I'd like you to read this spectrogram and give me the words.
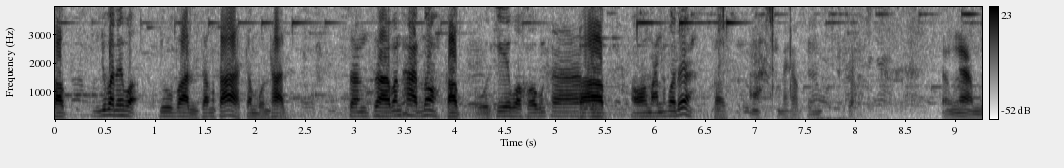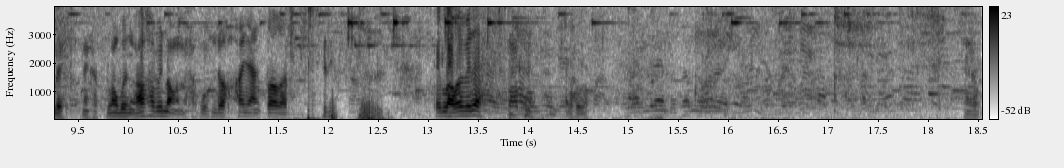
ครับอยู่บ้านไหนพ่ออยู่บ้านสังสาตำบลท่านสังสาบรรทัดเนาะครับโอเคพอขอบคุณครับครับเอามันมาเด้อครับอะนะครับผมงามๆเลยนะครับลองเบิ่งเอาครับพี่น้องนะครับผมเดี๋ยวข้ายางต่อกันเก็บรอไว้ไปเด้อครับผมนะครับ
